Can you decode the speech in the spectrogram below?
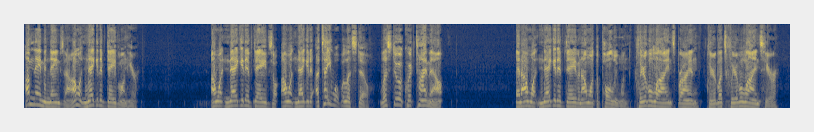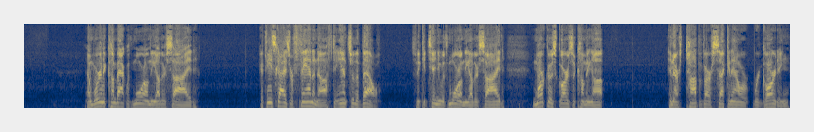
I'm naming names now. I want negative Dave on here. I want negative Dave's. I want negative. I'll tell you what. Well, let's do. Let's do a quick timeout. And I want negative Dave, and I want the Poly one. Clear the lines, Brian. Clear. Let's clear the lines here. And we're going to come back with more on the other side. If these guys are fan enough to answer the bell, so we continue with more on the other side. Marcos Garza coming up in our top of our second hour regarding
